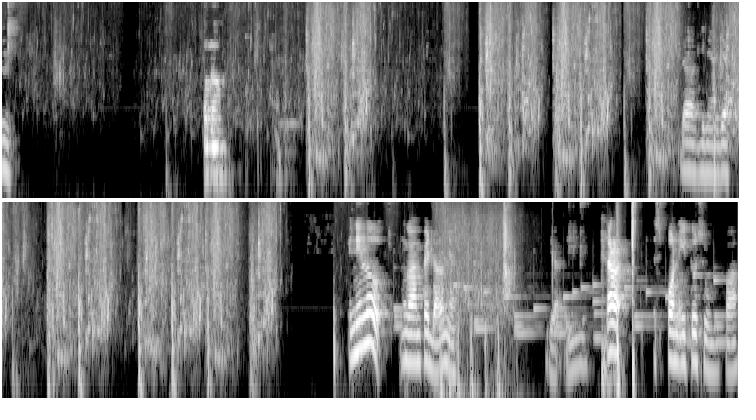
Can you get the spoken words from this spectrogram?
Hmm, Bunuh. udah gini aja. Ini lu nggak sampai dalam ya? Ya iya. Ntar spawn itu sumpah.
